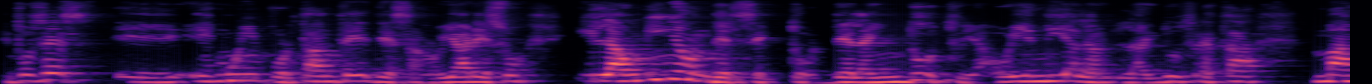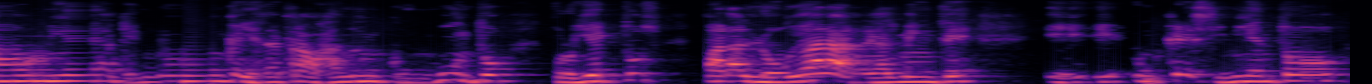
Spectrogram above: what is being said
Entonces, eh, es muy importante desarrollar eso y la unión del sector, de la industria. Hoy en día la, industria está más unida que nunca y está trabajando en conjunto proyectos para lograr realmente eh, eh, un crecimiento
